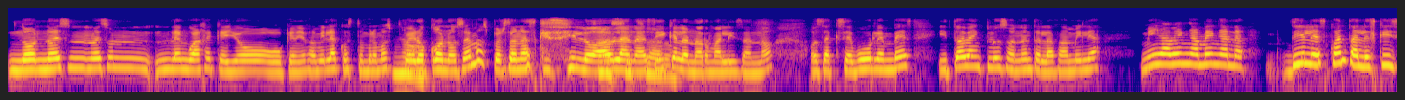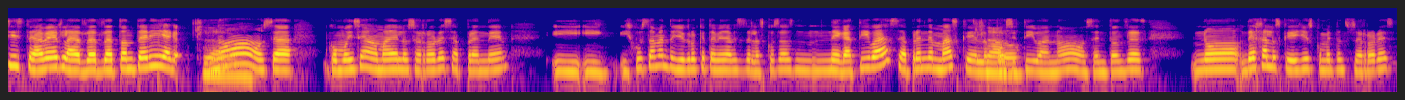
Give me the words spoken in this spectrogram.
no, no es, no es un, lenguaje que yo o que mi familia acostumbremos, pero conocemos personas que sí lo ah, hablan así, que lo normalizan, ¿no? O sea, que se burlen, ¿ves? Y todavía incluso, ¿no? Entre la familia, mira, venga, venga, diles, cuéntales qué hiciste, a ver, la, la, tontería. No, o sea, como dice mamá, de los errores se aprenden. Y, y, y, justamente yo creo que también a veces de las cosas negativas se aprende más que de lo positiva, ¿no? O sea, entonces, no, déjalos que ellos cometen sus errores,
